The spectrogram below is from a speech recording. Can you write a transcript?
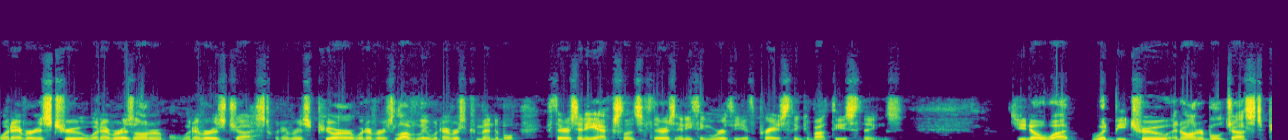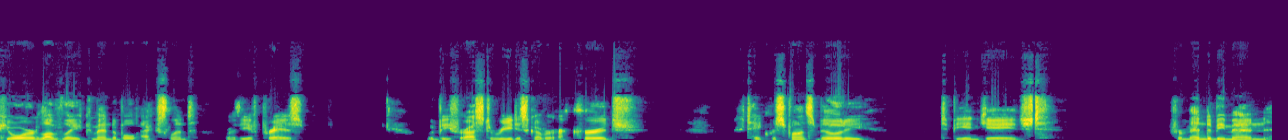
Whatever is true, whatever is honorable, whatever is just, whatever is pure, whatever is lovely, whatever is commendable, if there is any excellence, if there is anything worthy of praise, think about these things. Do you know what would be true and honorable, just, pure, lovely, commendable, excellent, worthy of praise? Would be for us to rediscover our courage, to take responsibility, to be engaged, for men to be men,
